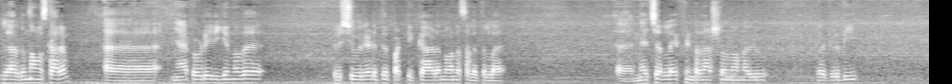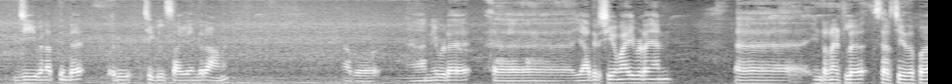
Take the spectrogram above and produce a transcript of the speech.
എല്ലാവർക്കും നമസ്കാരം. ഞാൻ ഇപ്പോൾ ഇവിടെ ഇരിക്കുന്നത് തൃശ്ശൂരടുത്ത് പട്ടിക്കാട് എന്ന് പറഞ്ഞ സ്ഥലത്തുള്ള നേച്ചർ ലൈഫ് ഇന്റർനാഷണൽ എന്ന് പറഞ്ഞൊരു പ്രകൃതി ജീവനത്തിന്റെ ഒരു ചികിത്സാ കേന്ദ്രമാണ്. അപ്പോൾ ഞാനിവിടെ യാദൃശികമായി ഇവിടെ ഞാൻ ഇന്റർനെറ്റിൽ സെർച്ച് ചെയ്തപ്പോൾ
